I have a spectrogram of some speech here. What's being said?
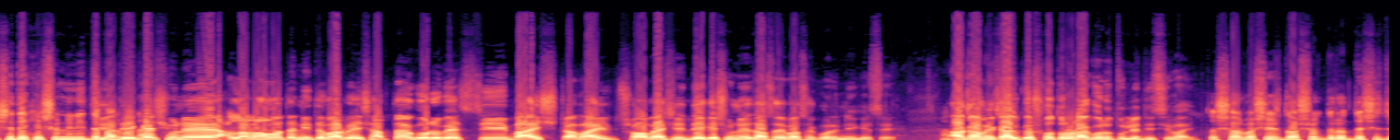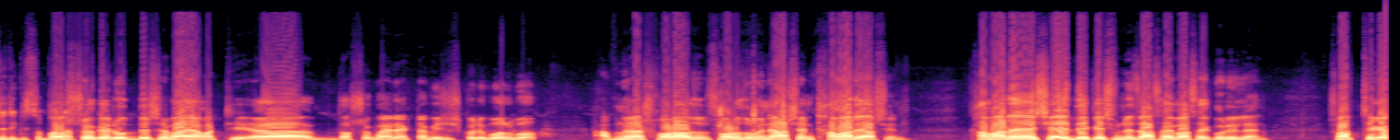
এসে দেখে শুনে নিতে পারবে দেখে শুনে আল্লাহ রহমতে নিতে পারবে। এই সপ্তাহে গরু বেচছি বাইশটা ভাই সব এসে দেখে শুনে যাচাই বাছাই করে নিয়ে গেছে। আচ্ছা, আগামীকালকে সতেরোটা গরু তুলে দিছি ভাই। তো সর্বশেষ দর্শকদের উদ্দেশ্যে যদি কিছু দর্শকের উদ্দেশ্যে ভাই আমার দর্শক ভাইয়ের একটা বিশেষ করে বলব আপনারা সরজমিনে আসেন খামারে আসেন। খামারে এসে দেখে শুনে যাচাই বাছাই করিলেন সব থেকে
